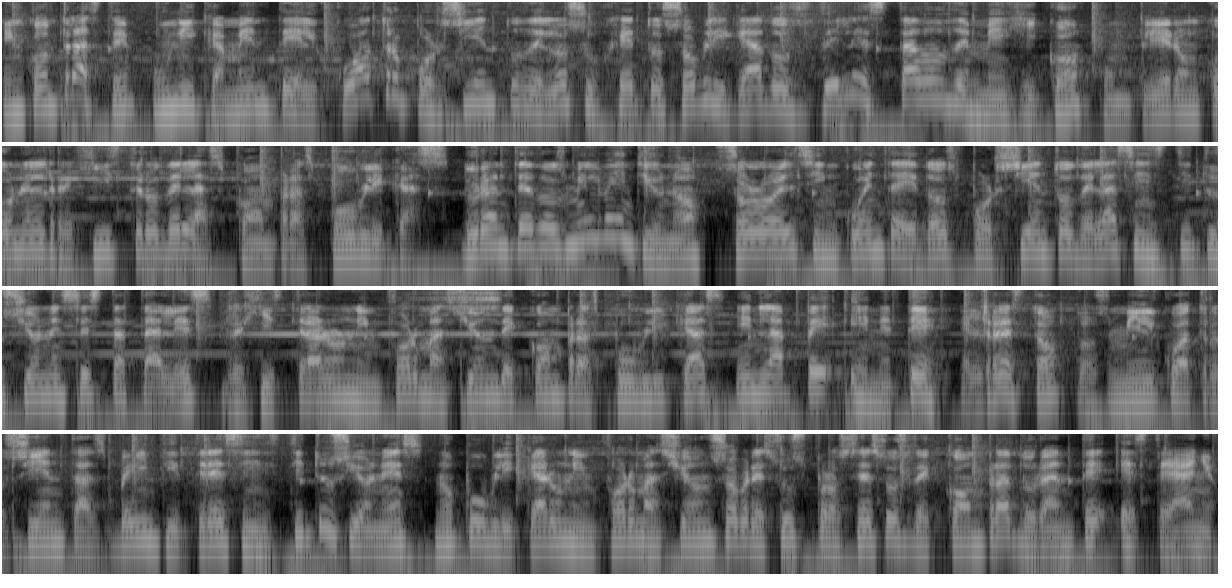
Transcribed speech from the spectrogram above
En contraste, únicamente el 4% de los sujetos obligados del Estado de México cumplieron con el registro de las compras públicas. Durante 2021, solo el 52% de las instituciones estatales registraron información de compras públicas en la PNT. El resto, 2.423 instituciones, no publicaron información sobre sus procesos de compra durante este año.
